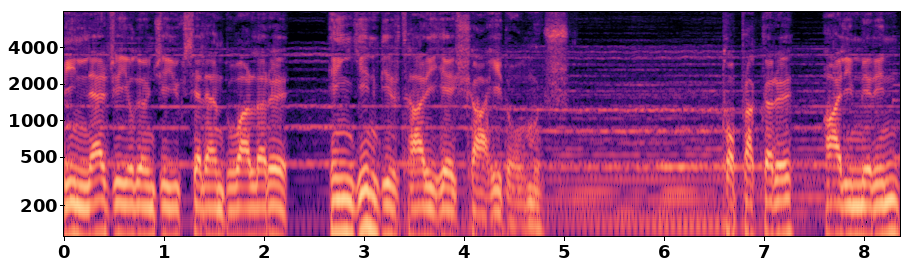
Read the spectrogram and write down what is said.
Binlerce yıl önce yükselen duvarları engin bir tarihe şahit olmuş. Toprakları alimlerin,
